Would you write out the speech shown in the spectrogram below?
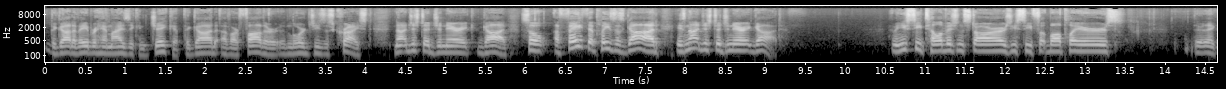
The God of Abraham, Isaac, and Jacob, the God of our Father and Lord Jesus Christ, not just a generic God. So, a faith that pleases God is not just a generic God. I mean, you see television stars, you see football players, they're like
